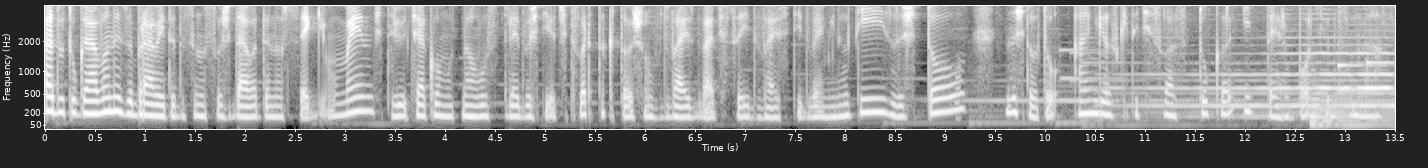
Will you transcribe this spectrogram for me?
А до тогава не забравяйте да се наслаждавате на всеки момент. Ще ви очаквам отново следващия четвъртък, точно в 22 часа и 22 минути. Защо? Защото ангелските числа са тук и те работят за нас.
